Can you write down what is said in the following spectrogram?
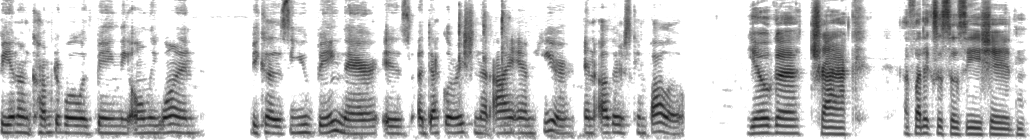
being uncomfortable with being the only one because you being there is a declaration that I am here and others can follow. Yoga, track, athletics association,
